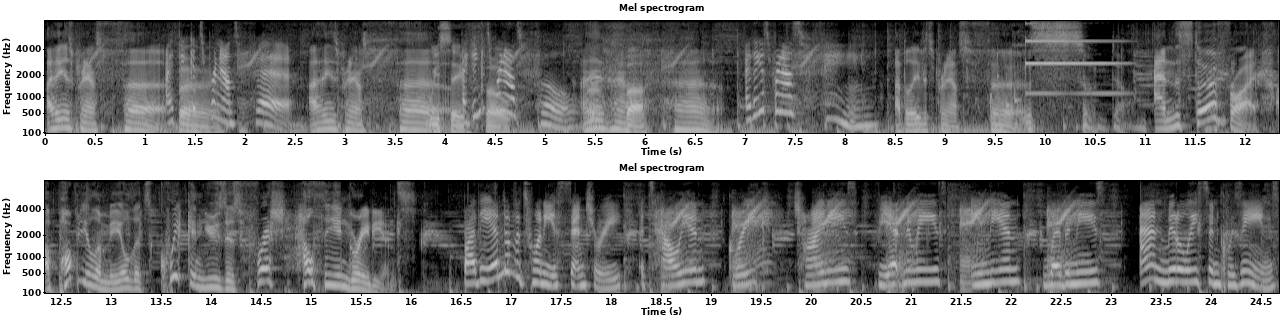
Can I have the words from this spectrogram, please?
I think it's pronounced fur. I think it's pronounced pho. I think it's pronounced fur. we say I think it's pho. pronounced pho. I think it's or pronounced fur. I think it's pronounced pho. I believe it's pronounced fur. So dumb. And the stir fry, a popular meal that's quick and uses fresh, healthy ingredients. By the end of the 20th century, Italian, Greek, Chinese, Vietnamese, Indian, Lebanese, and Middle Eastern cuisines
